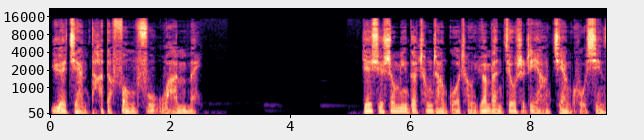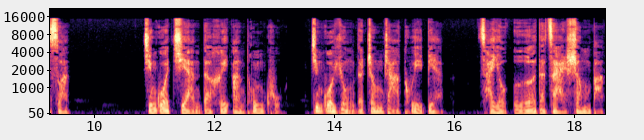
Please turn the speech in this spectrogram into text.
越见它的丰富完美。也许生命的成长过程原本就是这样艰苦心酸。经过茧的黑暗痛苦，经过蛹的挣扎蜕变，才有蛾的再生吧。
